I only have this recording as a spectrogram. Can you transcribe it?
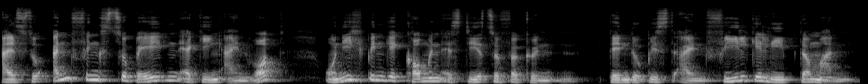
Als du anfingst zu beten, erging ein Wort, und ich bin gekommen, es dir zu verkünden, denn du bist ein vielgeliebter Mann.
